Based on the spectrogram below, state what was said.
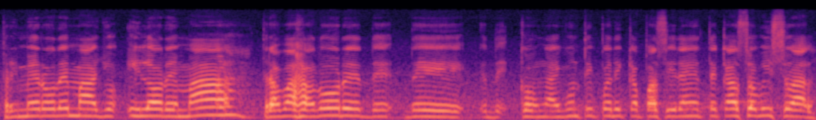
primero de mayo y los demás trabajadores de, con algún tipo de discapacidad, en este caso visual,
